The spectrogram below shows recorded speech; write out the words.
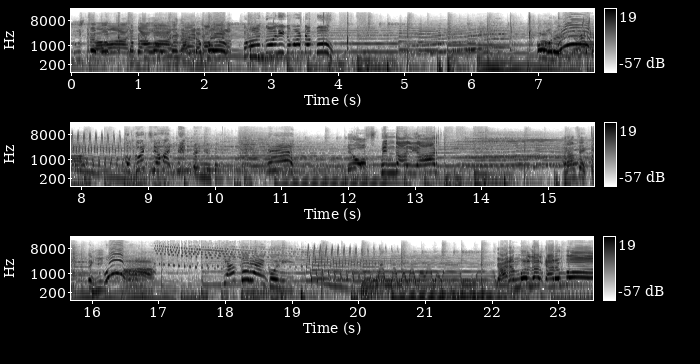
दूसरे है ऑन गोली good shot thank you thank you ये ऑफ़ स्पिन डाल यार। आराम से। क्या कर रहा है गोली कैरम बॉल डाल कैरम बॉल।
